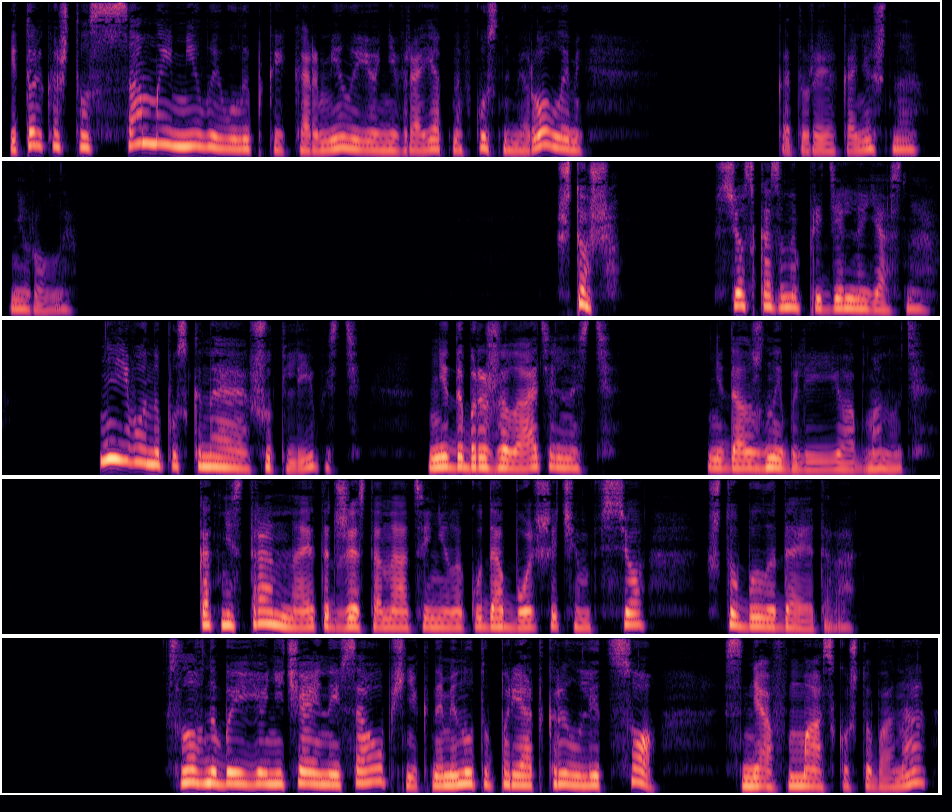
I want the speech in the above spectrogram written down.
и только что с самой милой улыбкой кормил ее невероятно вкусными роллами, которые, конечно, не роллы. Что ж, все сказано предельно ясно. Ни его напускная шутливость, ни доброжелательность не должны были ее обмануть. Как ни странно, этот жест она оценила куда больше, чем все, что было до этого. Словно бы ее нечаянный сообщник на минуту приоткрыл лицо, сняв маску, чтобы она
